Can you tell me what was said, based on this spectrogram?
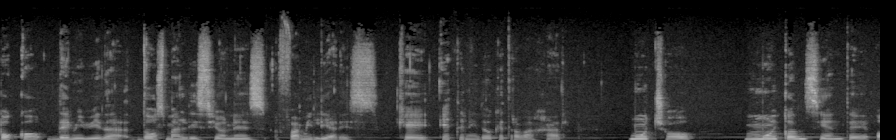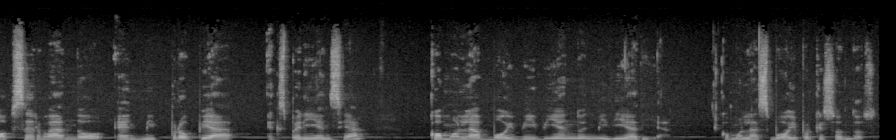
poco de mi vida, dos maldiciones familiares que he tenido que trabajar mucho, muy consciente, observando en mi propia experiencia cómo la voy viviendo en mi día a día, cómo las voy, porque son dos.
